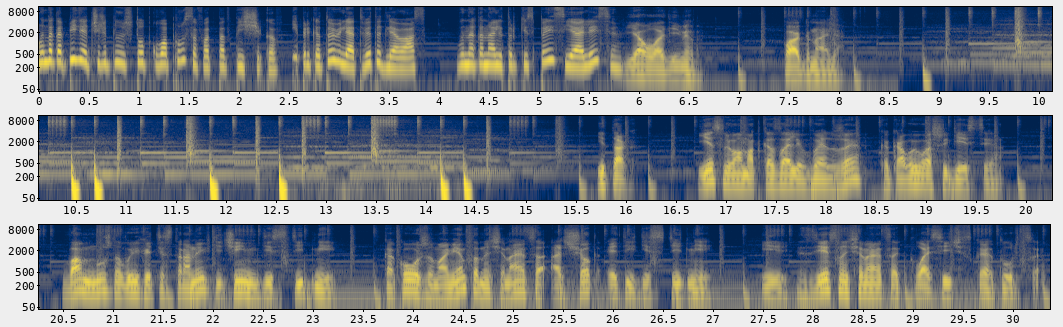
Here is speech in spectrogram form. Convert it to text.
Мы накопили очередную стопку вопросов от подписчиков и приготовили ответы для вас. Вы на канале Turkey Space, я Олеся. Я Владимир. Погнали. Итак, если вам отказали в ВНЖ, каковы ваши действия? Вам нужно выехать из страны в течение 10 дней. С какого же момента начинается отсчет этих 10 дней? И здесь начинается классическая Турция.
